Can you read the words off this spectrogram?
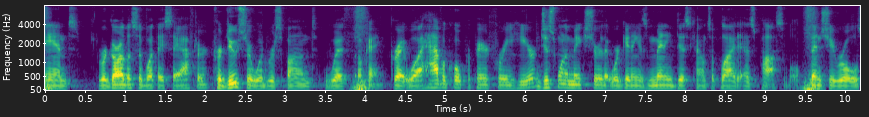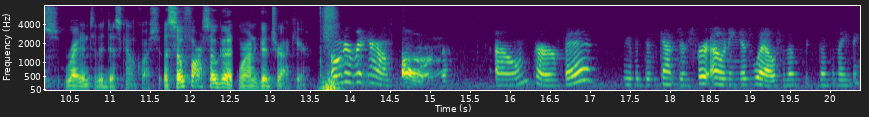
And regardless of what they say after, producer would respond with, okay, great. Well, I have a quote prepared for you here. Just want to make sure that we're getting as many discounts applied as possible. Then she rolls right into the discount question. But so far, so good. We're on a good track here. Own or rent your own? On Own. Perfect. We have a discount just for owning as well, so that's that's amazing.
